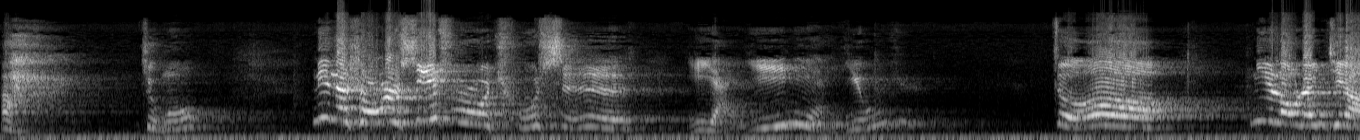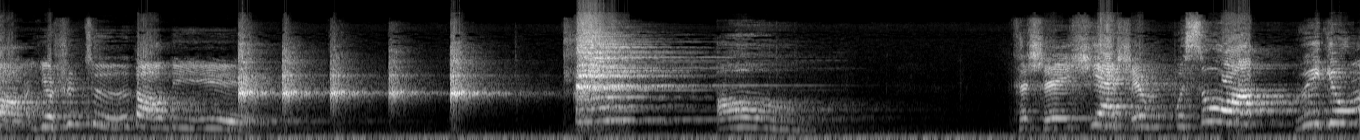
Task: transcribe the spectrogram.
唉，舅母，你那时候儿媳妇出事，一言一年有余，这你老人家也是知道的。哦，此事先生不说，为舅母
